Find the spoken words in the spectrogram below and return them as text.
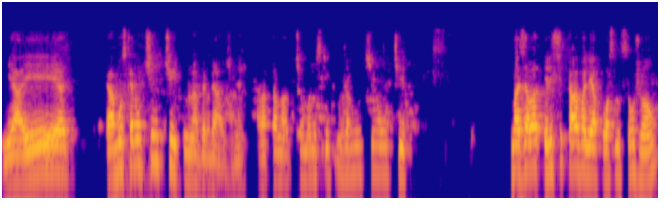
E aí a música não tinha um título, na verdade, né? Ela tava, tinha um manuscrito, mas ela não tinha um título. Mas ela, ele citava ali Apóstolo São João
